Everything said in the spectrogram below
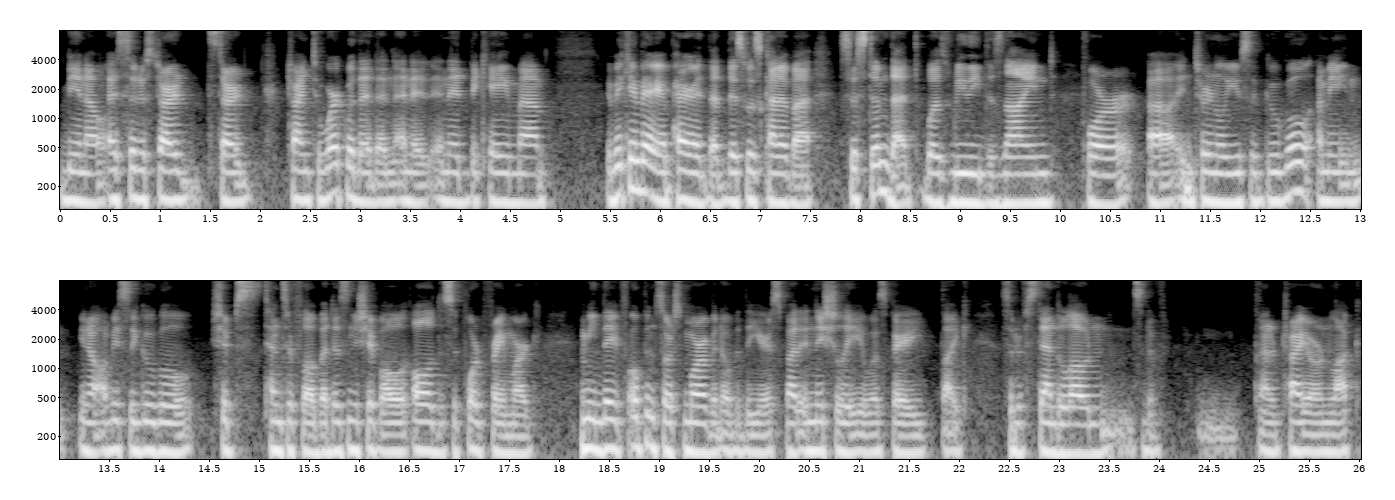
you know, I sort of started started trying to work with it, and and it and it became um, it became very apparent that this was kind of a system that was really designed for uh, internal use at Google. I mean, you know, obviously Google ships TensorFlow, but doesn't ship all all of the support framework. I mean, they've open sourced more of it over the years, but initially it was very like sort of standalone, sort of kind of try your own luck.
